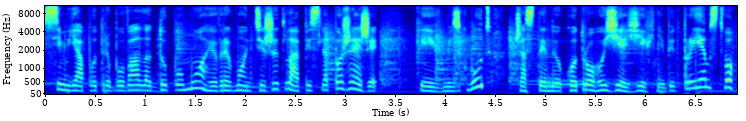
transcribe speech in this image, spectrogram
сім'я потребувала допомоги в ремонті житла після пожежі. Київміськбуд, частиною котрого є їхнє підприємство,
